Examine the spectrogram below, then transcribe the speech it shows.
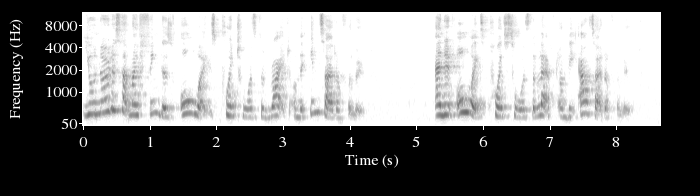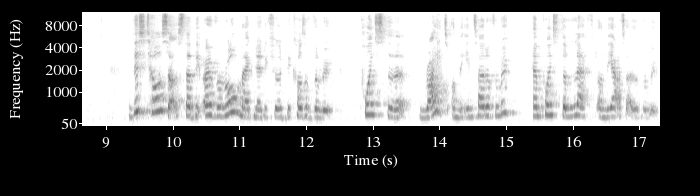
you'll notice that my fingers always point towards the right on the inside of the loop, and it always points towards the left on the outside of the loop. This tells us that the overall magnetic field because of the loop points to the right on the inside of the loop and points to the left on the outside of the loop.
